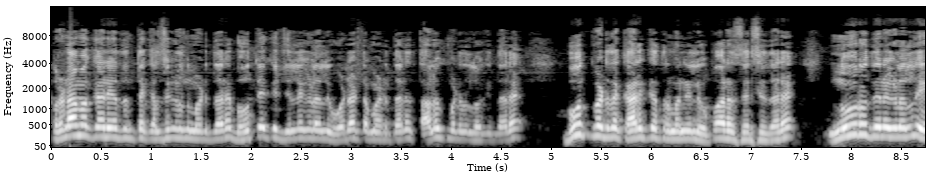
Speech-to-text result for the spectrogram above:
ಪರಿಣಾಮಕಾರಿಯಾದಂತಹ ಕೆಲಸಗಳನ್ನು ಮಾಡಿದ್ದಾರೆ. ಬಹುತೇಕ ಜಿಲ್ಲೆಗಳಲ್ಲಿ ಓಡಾಟ ಮಾಡಿದ್ದಾರೆ. ತಾಲೂಕು ಮಟ್ಟದಲ್ಲಿ ಹೋಗಿದ್ದಾರೆ. ಬೂತ್ ಮಟ್ಟದ ಕಾರ್ಯಕರ್ತರ ಮನೆಯಲ್ಲಿ ಉಪಹಾರ ಸೇರಿಸಿದ್ದಾರೆ. ನೂರು ದಿನಗಳಲ್ಲಿ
